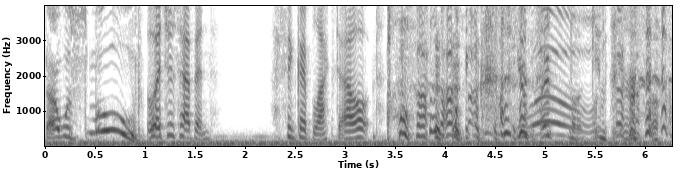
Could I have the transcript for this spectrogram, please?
That was smooth. What just happened? I think I blacked out. Hey,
